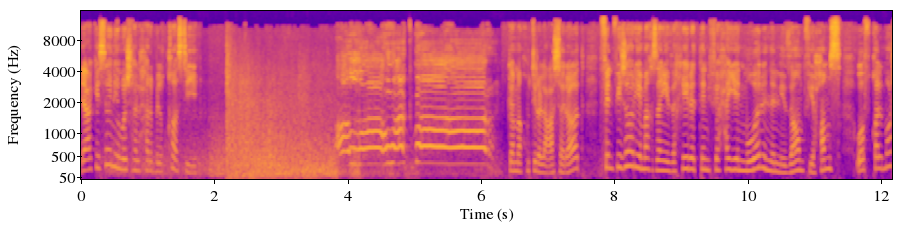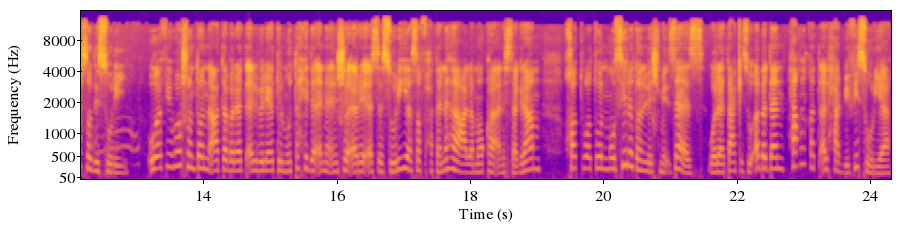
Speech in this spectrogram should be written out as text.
يعكسان وجه الحرب القاسي. كما قتل العشرات في انفجار مخزن ذخيرة في حي موال للنظام في حمص وفق المرصد السوري. وفي واشنطن اعتبرت الولايات المتحدة أن إنشاء الرئاسة السورية صفحة لها على موقع انستغرام خطوة مثيرة للاشمئزاز ولا تعكس أبدا حقيقة الحرب في سوريا.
